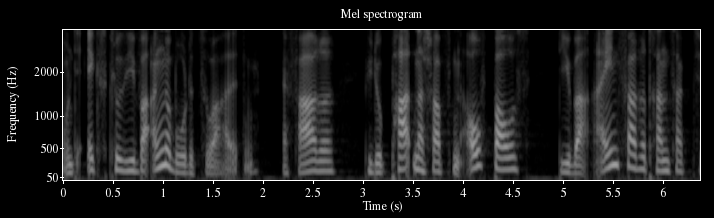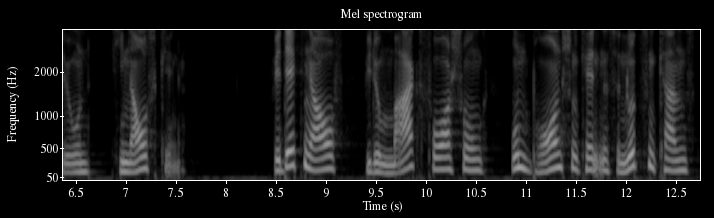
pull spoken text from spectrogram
und exklusive Angebote zu erhalten. Erfahre, wie du Partnerschaften aufbaust, die über einfache Transaktionen hinausgehen. Wir decken auf, wie du Marktforschung und Branchenkenntnisse nutzen kannst,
